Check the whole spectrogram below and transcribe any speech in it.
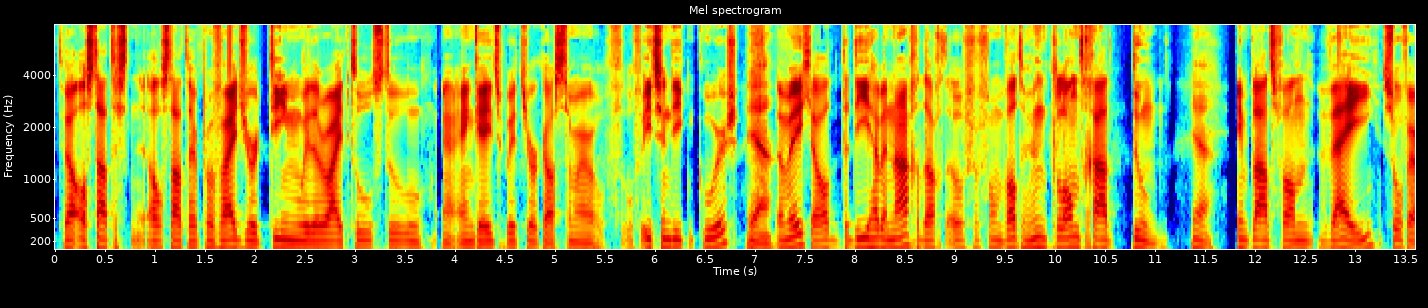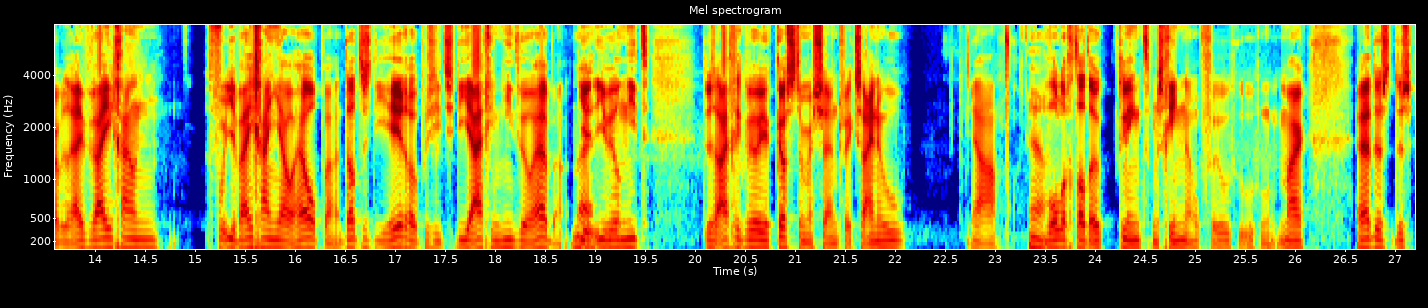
Terwijl al staat er, al staat er provide your team with the right tools to eh, engage with your customer of, of iets in die koers. Ja, Dan weet je al, dat die hebben nagedacht over van wat hun klant gaat doen. ja, In plaats van wij, softwarebedrijf, wij gaan, voor je, wij gaan jou helpen. Dat is die hero-positie die je eigenlijk niet wil hebben. Nee. Je, je wil niet, dus eigenlijk wil je customer-centric zijn. Hoe ja, ja. wollig dat ook klinkt misschien. Of, maar hè, dus, dus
